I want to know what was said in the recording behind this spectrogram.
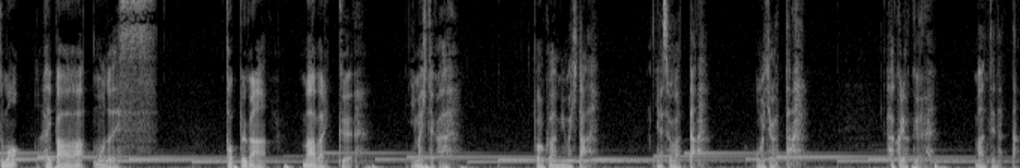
どうも、ハイパーモードです。トップガン、マーバリック、見ましたか？僕は見ました。いや、すごかった。面白かった。迫力、満点だった。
